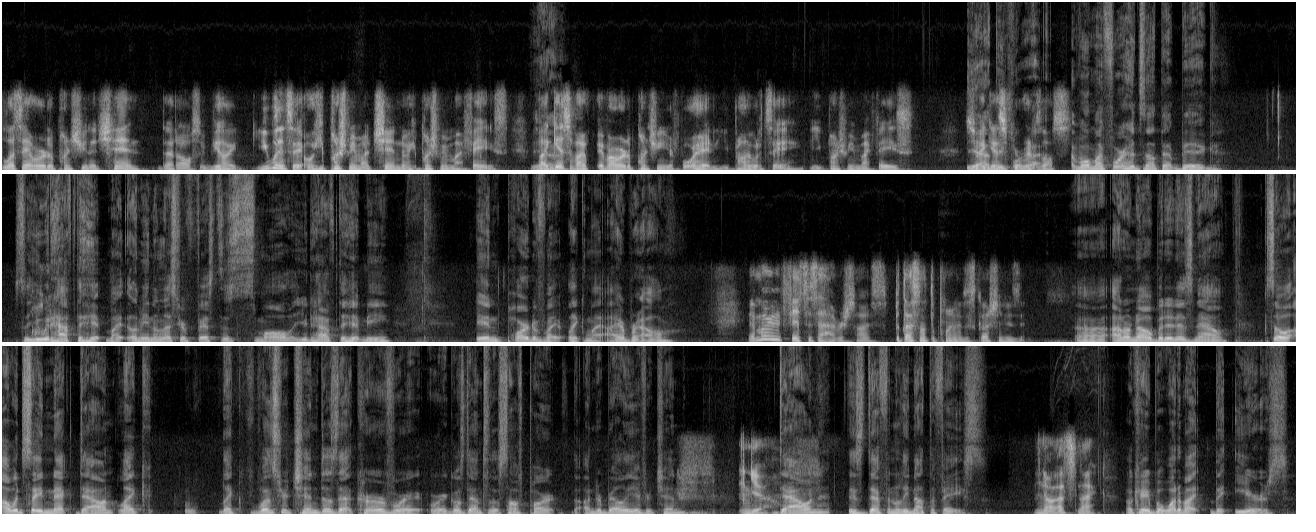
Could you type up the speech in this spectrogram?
let's say I were to punch you in the chin, that also be like you wouldn't say, oh, he punched me in my chin. No, he punched me in my face. So I guess if I if I were to punch you in your forehead, you probably would say you punched me in my face. So I guess think you're forehead is right. also Well, my forehead's not that big, so you would oh. have to hit my. I mean, unless your fist is small, you'd have to hit me in part of my like my eyebrow. and my fist is average size, but that's not the point of discussion, is it? Uh, I don't know, but it is now. So I would say neck down, like like once your chin does that curve where it, where it goes down to the soft part, the underbelly of your chin, Yeah. down is definitely not the face. No, that's neck. Okay, but what about the ears?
